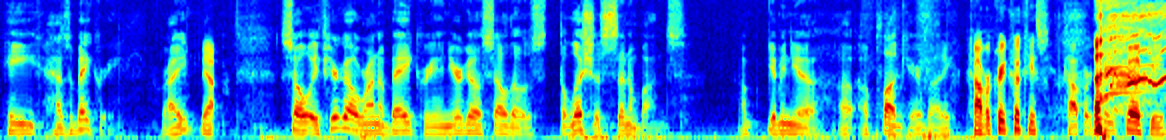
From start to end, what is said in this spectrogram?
he has a bakery, right? Yeah. So if you're go run a bakery and you're go sell those delicious Cinnabons, I'm giving you a, a, a plug here, buddy. Copper Creek cookies. Copper Creek cookies.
